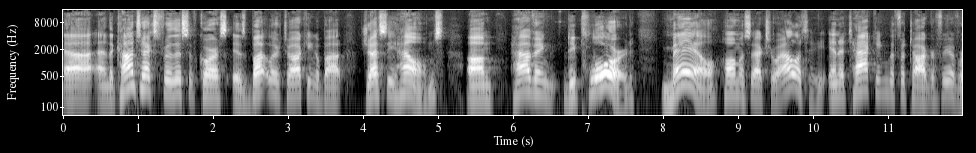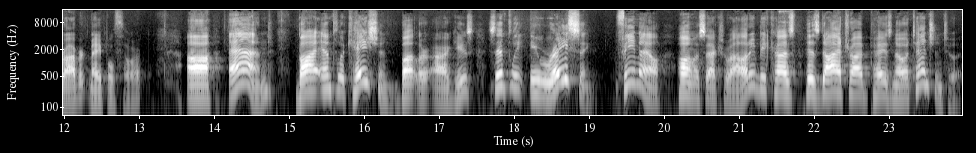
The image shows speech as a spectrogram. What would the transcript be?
Uh, and the context for this, of course, is Butler talking about Jesse Helms um, having deplored male homosexuality in attacking the photography of Robert Mapplethorpe, uh, and by implication, Butler argues, simply erasing female homosexuality because his diatribe pays no attention to it.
